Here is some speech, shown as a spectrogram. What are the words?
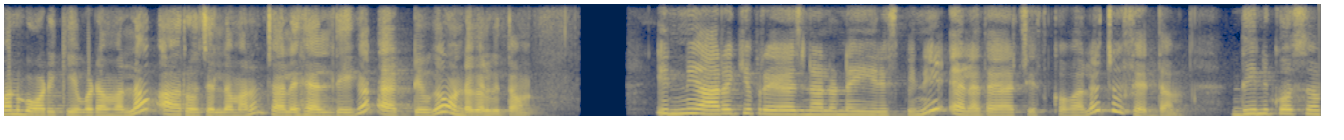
మన బాడీకి ఇవ్వడం వల్ల ఆ రోజుల్లో మనం చాలా హెల్తీగా యాక్టివ్గా ఉండగలుగుతాం. ఇన్ని ఆరోగ్య ప్రయోజనాలు ఉన్న ఈ రెసిపీని ఎలా తయారు చేసుకోవాలో చూసేద్దాం. దీనికోసం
